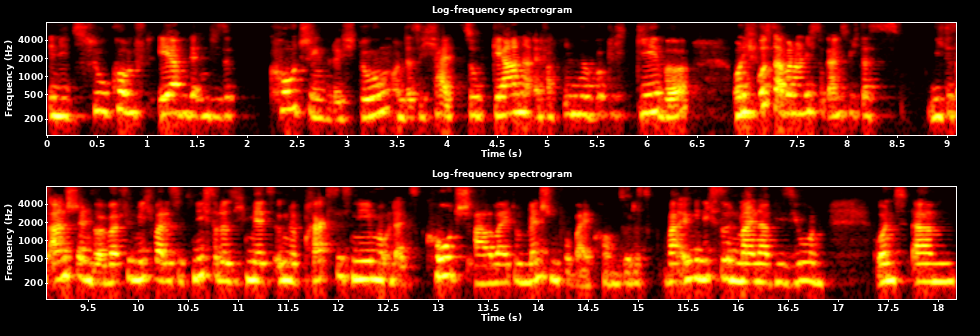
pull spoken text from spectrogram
in die Zukunft eher wieder in diese Coaching-Richtung und dass ich halt so gerne einfach Dinge wirklich gebe. Und ich wusste aber noch nicht so ganz, wie ich das wie ich das anstellen soll, weil für mich war das jetzt nicht so, dass ich mir jetzt irgendeine Praxis nehme und als Coach arbeite und Menschen vorbeikommen. So, das war irgendwie nicht so in meiner Vision. Und ähm,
